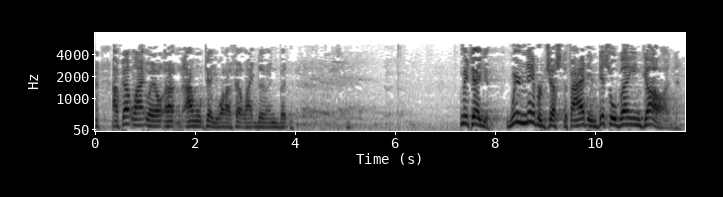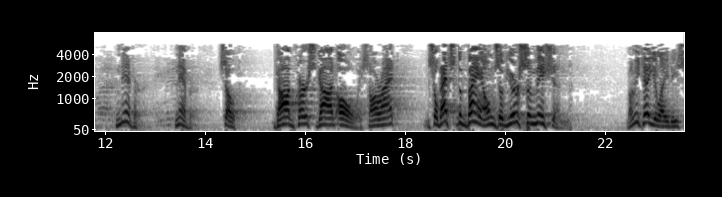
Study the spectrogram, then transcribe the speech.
I felt like, well, I, I won't tell you what I felt like doing, but let me tell you, we're never justified in disobeying God. Never. Never. So, God first, God always. Alright? So that's the bounds of your submission. But let me tell you, ladies,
